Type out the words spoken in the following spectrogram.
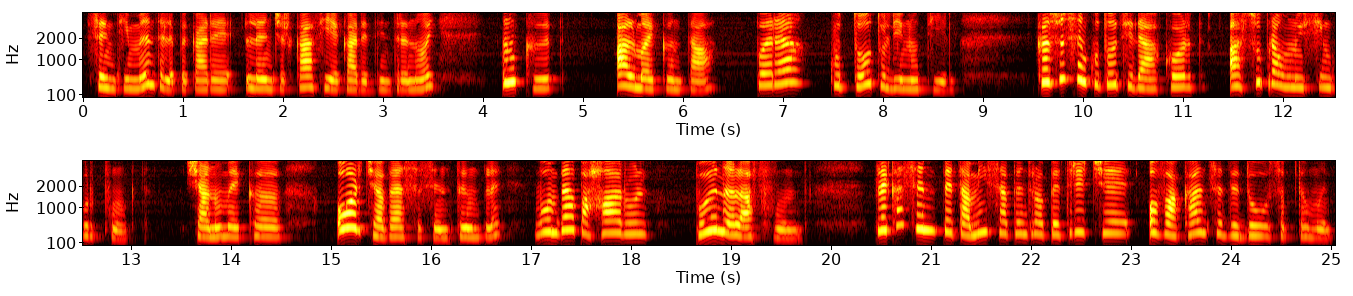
sentimentele pe care le încerca fiecare dintre noi, încât al mai cânta părea cu totul inutil. Căzusem cu toții de acord asupra unui singur punct, și anume că orice avea să se întâmple, vom bea paharul până la fund. Plecasem pe Tamisa pentru a petrece o vacanță de două săptămâni.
